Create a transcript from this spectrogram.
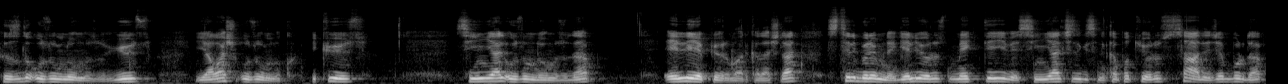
hızlı uzunluğumuzu 100, yavaş uzunluk 200, sinyal uzunluğumuzu da 50 yapıyorum arkadaşlar. Stil bölümüne geliyoruz. MACD'yi ve sinyal çizgisini kapatıyoruz. Sadece burada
